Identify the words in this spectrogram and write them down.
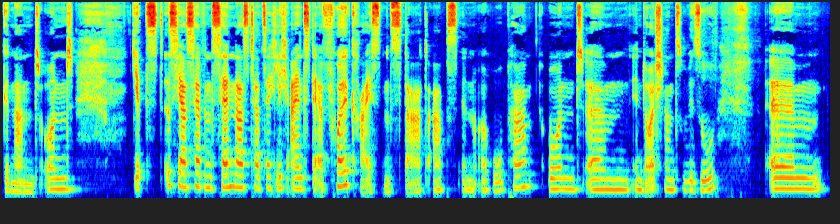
genannt. Und jetzt ist ja Seven Senders tatsächlich eins der erfolgreichsten Startups in Europa und ähm, in Deutschland sowieso. Ähm,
